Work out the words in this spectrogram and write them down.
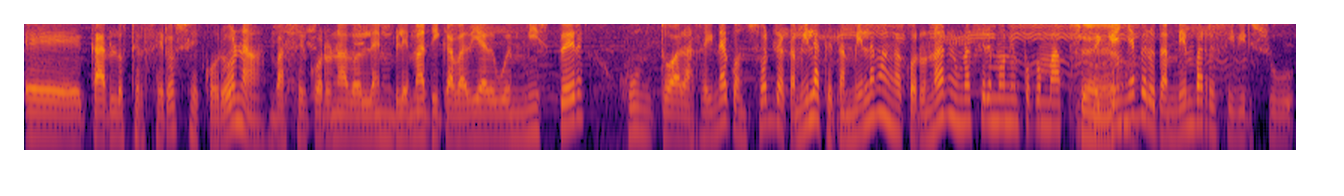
eh, Carlos III se corona. Va a ser coronado en la emblemática abadía de Westminster junto a la reina consorte, a Camila, que también la van a coronar en una ceremonia un poco más Sí. pequeña, pero también va a recibir su,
